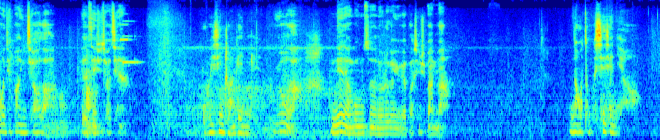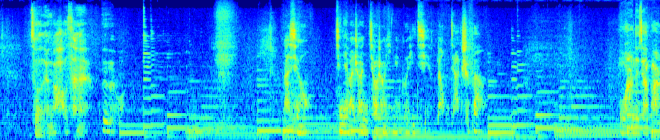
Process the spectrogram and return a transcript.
我已经帮你交了，别自己去交钱。我微信转给你。不用了，你那点工资留着给雨月报兴趣班吧。那我怎么谢谢你啊？做了两个好菜，喂喂我。那行，今天晚上你叫上一鸣哥一起来我们家吃饭。我晚上得加班，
